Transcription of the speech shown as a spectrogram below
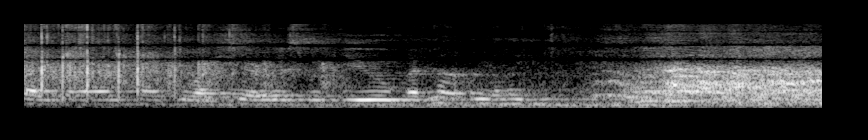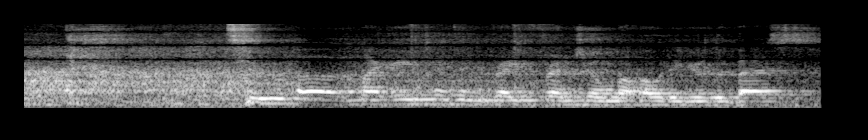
and, uh, thank you. I share this with you, but not really. to uh, my agent and great friend Joe Mahota, you're the best.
